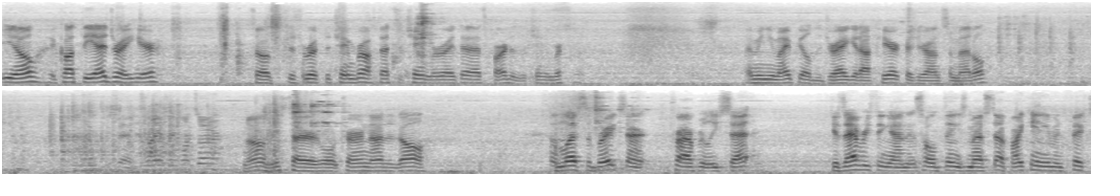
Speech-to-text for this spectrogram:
You know, it caught the edge right here. So it just ripped the chamber off. That's the chamber right there. That's part of the chamber. I mean, you might be able to drag it off here because you're on some metal. You saying tires ain't gonna turn? No, these tires won't turn, not at all. Unless the brakes aren't properly set. Because everything on this whole thing's messed up. I can't even fix,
